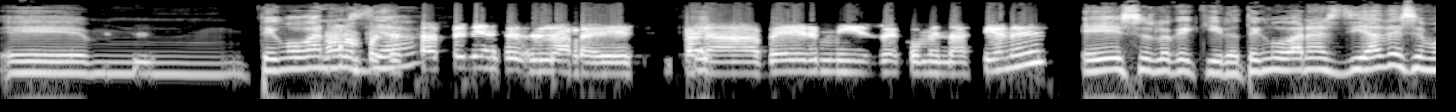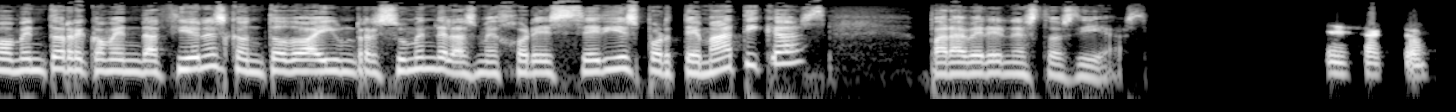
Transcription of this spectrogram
Em, tengo ganas bueno, pues ya. pendientes de las redes para eh, ver mis recomendaciones. Eso es lo que quiero. Tengo ganas ya de ese momento recomendaciones. Con todo, hay un resumen de las mejores series por temáticas para ver en estos días. Exacto.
